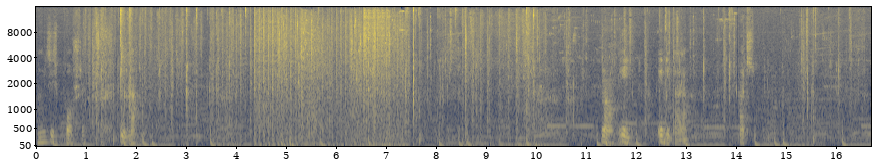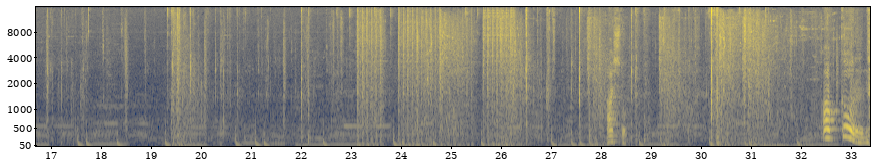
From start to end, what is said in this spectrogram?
Gdzieś poszedł. Kurna. No i, i gitara. Chodź. Chodź tu. O kurn.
